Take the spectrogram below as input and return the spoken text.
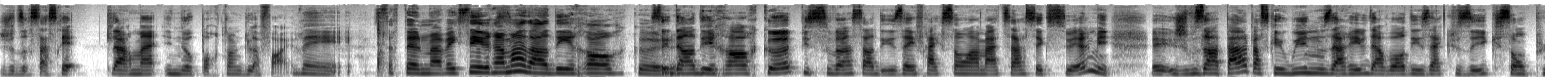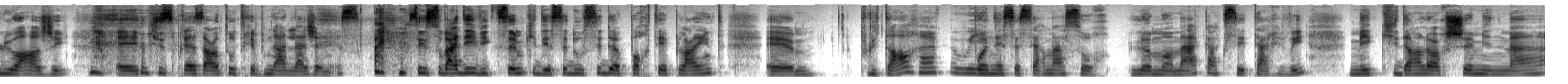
je veux dire, ça serait clairement inopportun de le faire. Bien, certainement. C'est vraiment dans des rares cas. C'est dans des rares cas, puis souvent, c'est des infractions en matière sexuelle. Mais euh, je vous en parle parce que oui, il nous arrive d'avoir des accusés qui sont plus âgés, euh, qui se présentent au tribunal de la jeunesse. c'est souvent des victimes qui décident aussi de porter plainte. Euh, plus tard, hein, pas nécessairement sur le moment quand c'est arrivé, mais qui, dans leur cheminement,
